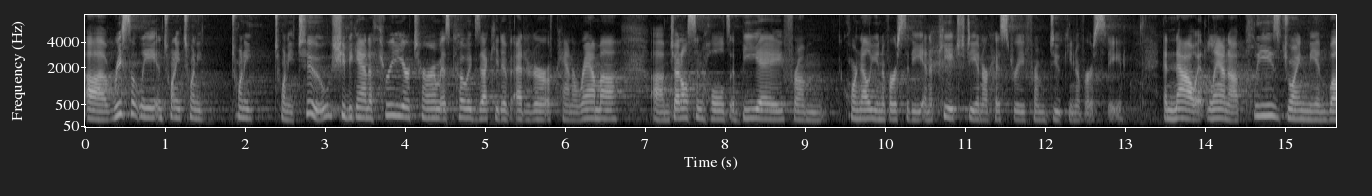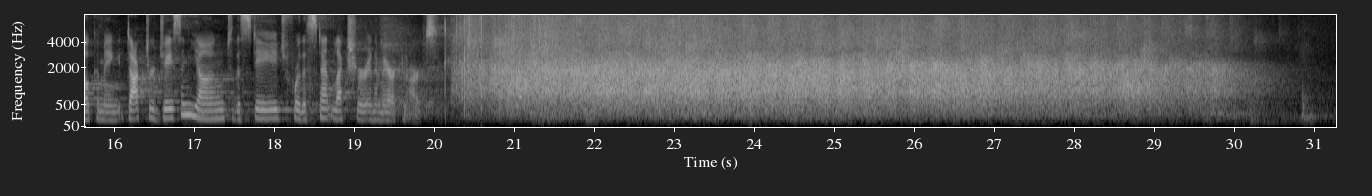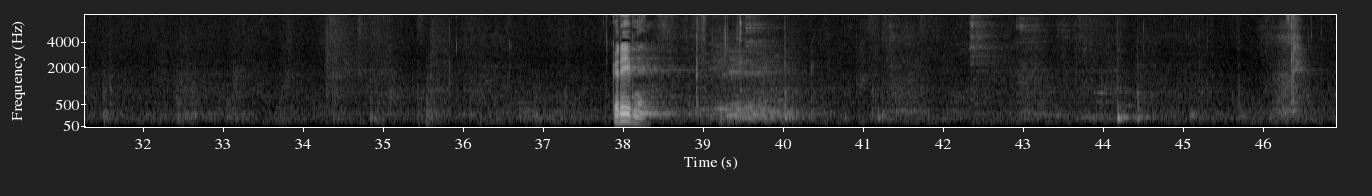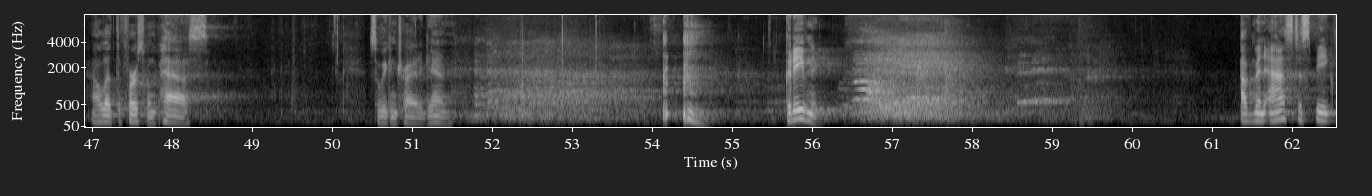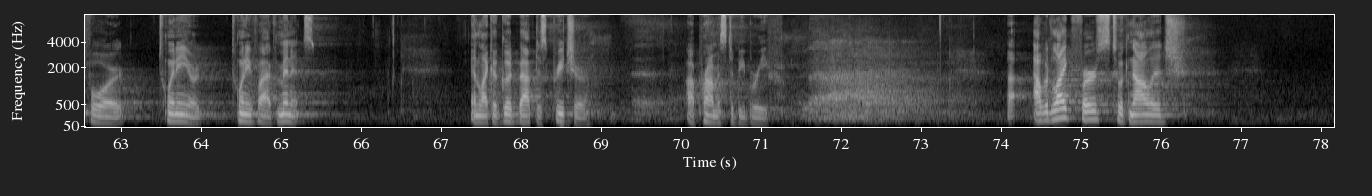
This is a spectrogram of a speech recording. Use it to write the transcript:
Uh, recently, in 2020, 20, 2022, she began a three-year term as co-executive editor of Panorama. Um, Jentleson holds a BA from Cornell University and a PhD in art history from Duke University. And now, Atlanta, please join me in welcoming Dr. Jason Young to the stage for the Stent Lecture in American Art. Good evening. I'll let the first one pass so we can try it again. Good evening. I've been asked to speak for 20 or 25 minutes. And like a good Baptist preacher, I promise to be brief. I would like first to acknowledge,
